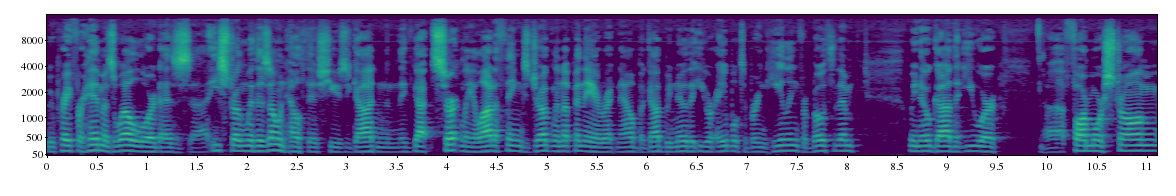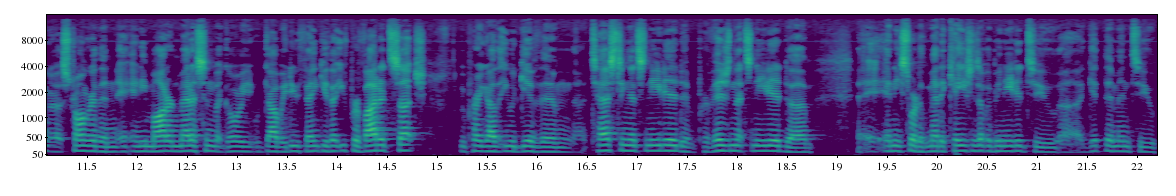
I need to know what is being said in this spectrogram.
We pray for him as well, Lord, as uh, he's struggling with his own health issues, God, and they've got certainly a lot of things juggling up in the air right now, but God, we know that you are able to bring healing for both of them. We know, God, that you are uh, far more strong, uh, stronger than any modern medicine, but God, we do thank you that you've provided such. We pray, God, that you would give them uh, testing that's needed and provision that's needed, uh, any sort of medications that would be needed to uh, get them into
